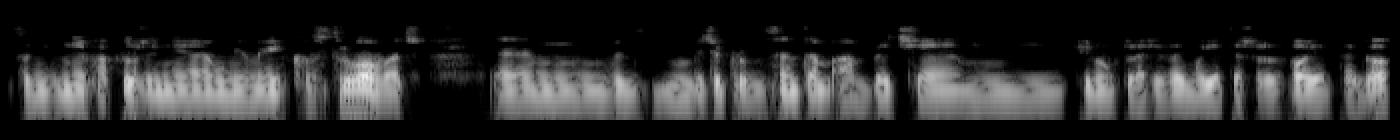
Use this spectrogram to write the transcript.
co nie zmienia faktu, że nie umiemy ich konstruować. Więc bycie producentem, a bycie mm, firmą, która się zajmuje też rozwojem tego,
